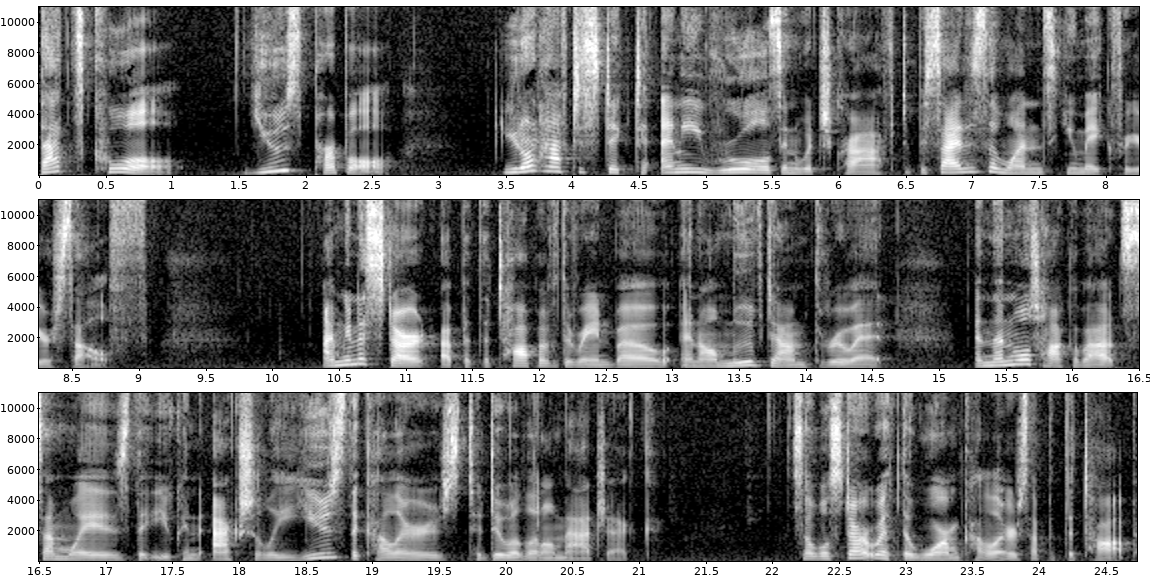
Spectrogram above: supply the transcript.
That's cool. Use purple. You don't have to stick to any rules in witchcraft besides the ones you make for yourself. I'm going to start up at the top of the rainbow and I'll move down through it, and then we'll talk about some ways that you can actually use the colors to do a little magic. So we'll start with the warm colors up at the top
